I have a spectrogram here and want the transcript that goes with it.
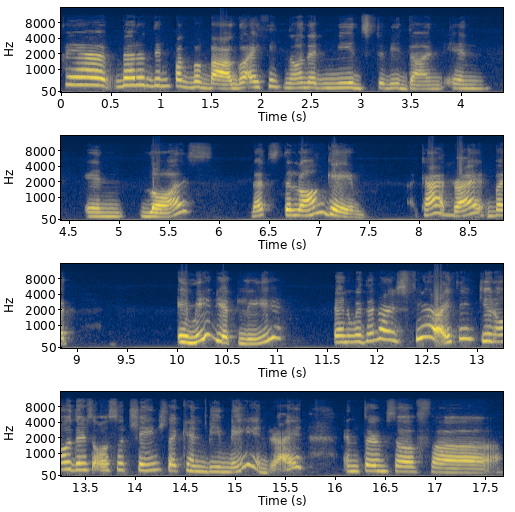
Kaya meron din pagbabago, I think, no, that needs to be done in in laws. That's the long game, Kat, mm-hmm. right? But immediately and within our sphere, I think, you know, there's also change that can be made, right? In terms of uh,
